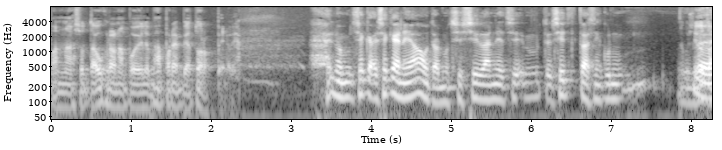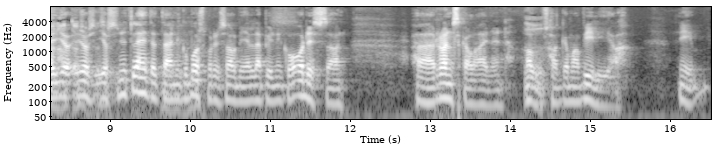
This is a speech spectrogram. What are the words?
pannaan tota Ukrainan pojille vähän parempia torppedoja. No sekä, sekään ei auta, mutta siis sillä niin, että mutta sitten taas niin kuin, no, jo, jos, jos nyt lähetetään niin Bosporin salmien läpi niin Odessaan ää, ranskalainen mm. alus mm. hakemaan viljaa, niin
